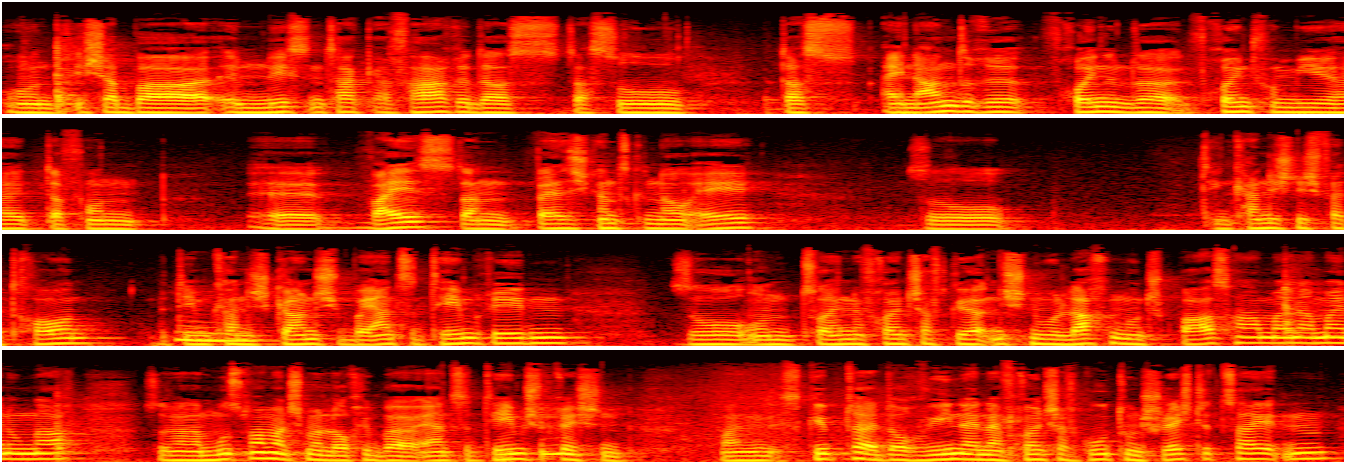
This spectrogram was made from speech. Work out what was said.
und ich aber im nächsten Tag erfahre, dass, dass so, dass eine andere Freundin oder Freund von mir halt davon äh, weiß, dann weiß ich ganz genau, ey, so, den kann ich nicht vertrauen, mit dem mhm. kann ich gar nicht über ernste Themen reden. So, und zu einer Freundschaft gehört nicht nur Lachen und Spaß haben, meiner Meinung nach, sondern da muss man manchmal auch über ernste Themen sprechen. Man, es gibt halt auch wie in einer Freundschaft gute und schlechte Zeiten.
